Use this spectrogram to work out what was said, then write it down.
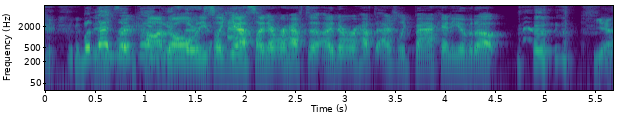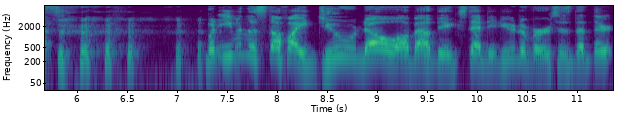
but that's just the thing. is all there's- He's like, yes, I never have to. I never have to actually back any of it up. yes. But even the stuff I do know about the extended universe is that there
